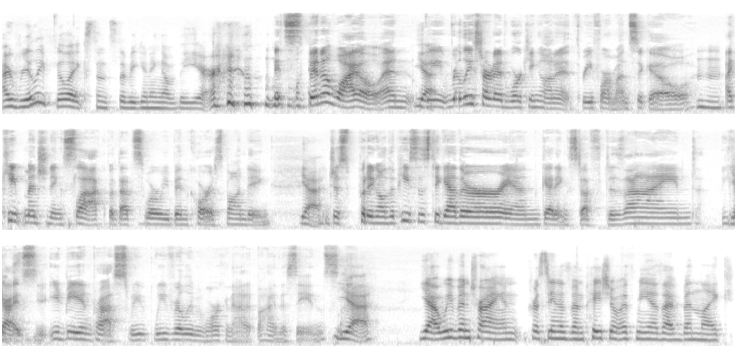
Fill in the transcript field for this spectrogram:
I really feel like since the beginning of the year. it's like, been a while, and yeah. we really started working on it three, four months ago. Mm-hmm. I keep mentioning Slack, but that's where we've been corresponding. Yeah. Just putting all the pieces together and getting stuff designed. Yes. Guys, you'd be impressed. We've we've really been working at it behind the scenes. Yeah. Yeah, we've been trying, and Christina's been patient with me as I've been like,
